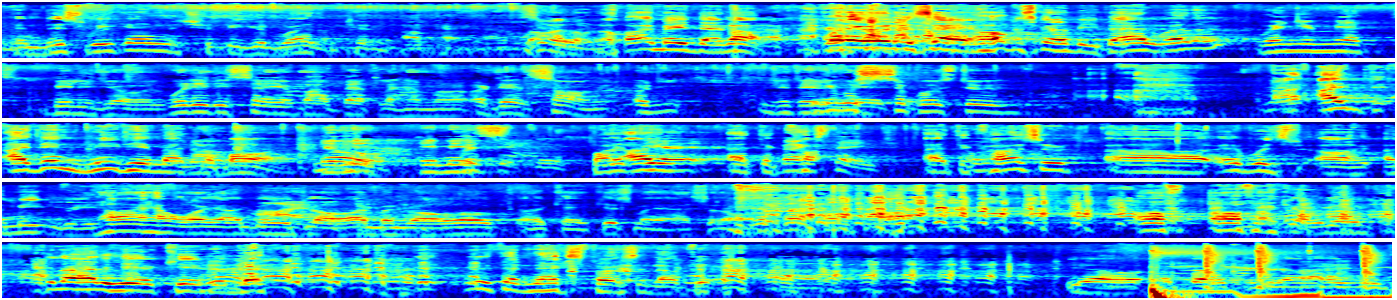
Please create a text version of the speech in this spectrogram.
And this weekend it should be good weather too. Okay. Well, I don't know. I made that up. What are they going to say? I hope it's going to be bad weather. When you met Billy Joel, what did he say about Bethlehem or, or the song? Or you, You didn't he was meet supposed to. I, I, I didn't meet him at the bar, No, he meets- but I the, uh, at the co- at the concert uh, it was uh, a meet and greet. Hi, how are you? I'm Billy Hi, Joel. I'm Monroe. Oh, Okay, kiss my ass and all. off, off I go. No, get out of here, kid. Get the next person up here. You know, but you know,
